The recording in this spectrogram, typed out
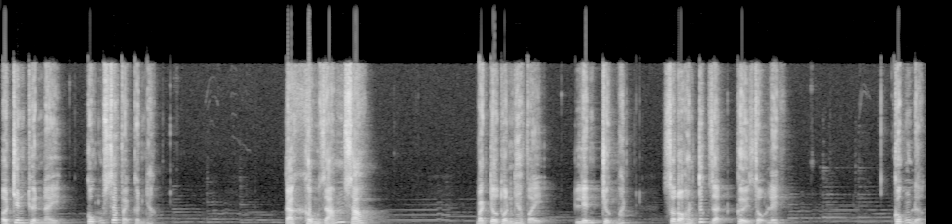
Ở trên thuyền này cũng sẽ phải cân nhắc. Ta không dám sao? Bạch Tiểu Thuần nghe vậy liền trừng mắt, Sau đó hắn tức giận cười rộ lên. Cũng được,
